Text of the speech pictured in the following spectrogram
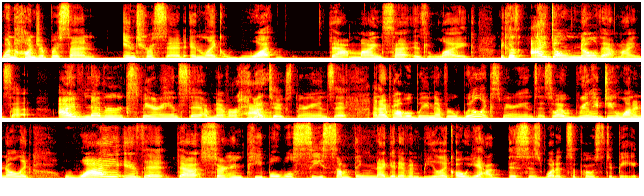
100% interested in like what that mindset is like because I don't know that mindset. I've never experienced it. I've never had Yeah. to experience it and I probably never will experience it. So I really do want to know like why is it that certain people will see something negative and be like, "Oh yeah, this is what it's supposed to be."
